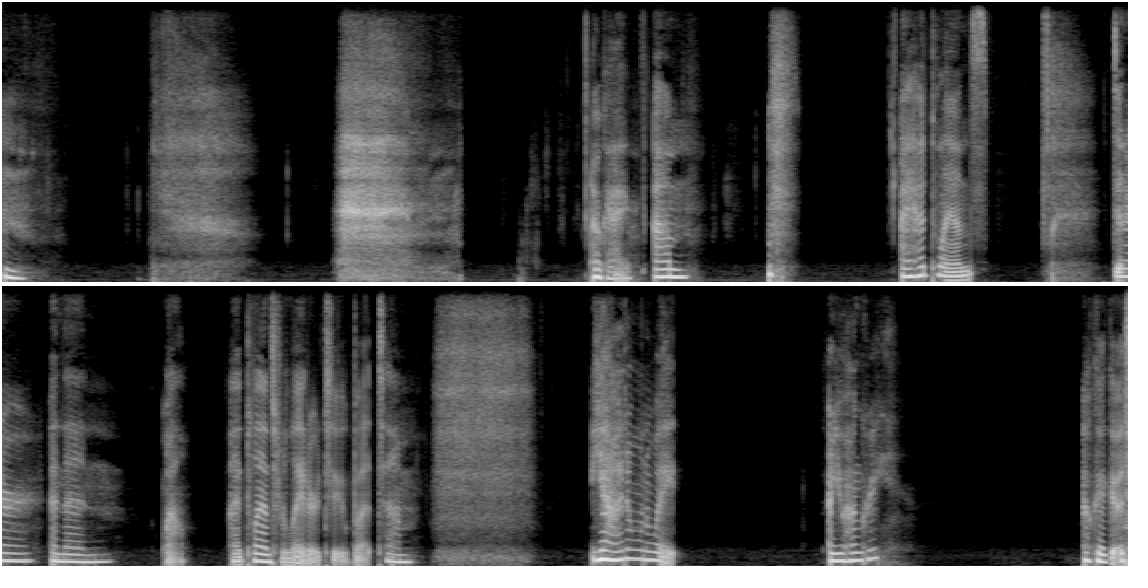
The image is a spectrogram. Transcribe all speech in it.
Mm. Okay. Um I had plans dinner and then well, I had plans for later too, but um yeah, I don't want to wait. Are you hungry? Okay, good.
